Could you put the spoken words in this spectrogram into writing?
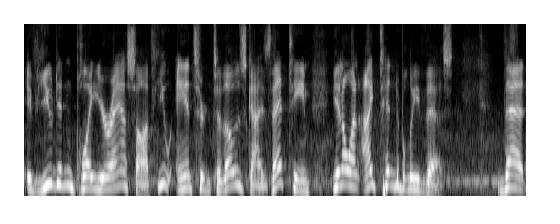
If you didn't play your ass off, you answered to those guys. That team, you know what? I tend to believe this that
